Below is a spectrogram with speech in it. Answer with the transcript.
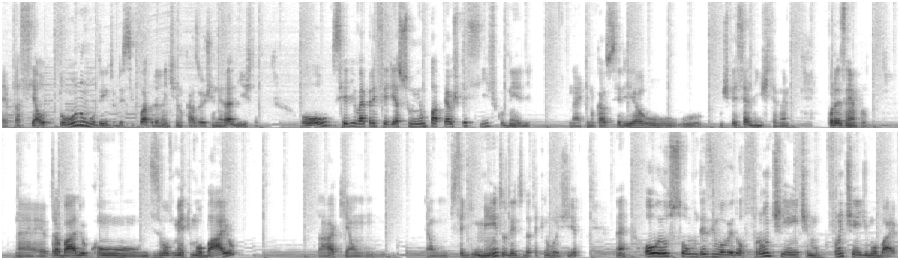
é, para ser autônomo dentro desse quadrante, no caso é o generalista, ou se ele vai preferir assumir um papel específico nele, né, que no caso seria o, o, o especialista. Né? Por exemplo, né, eu trabalho com desenvolvimento mobile, tá, que é um, é um segmento dentro da tecnologia, né? ou eu sou um desenvolvedor front-end front mobile,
